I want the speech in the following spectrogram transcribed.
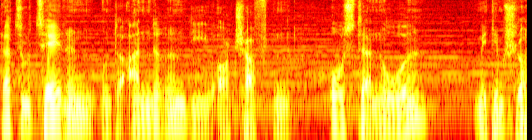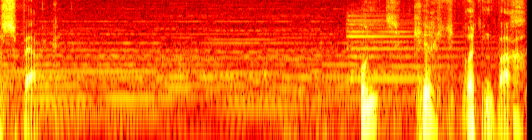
Dazu zählen unter anderem die Ortschaften Osternohe mit dem Schlossberg und Kirchröttenbach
